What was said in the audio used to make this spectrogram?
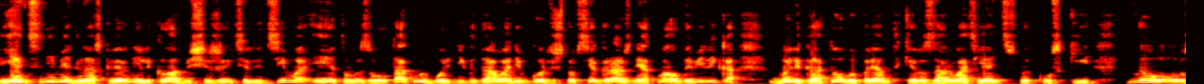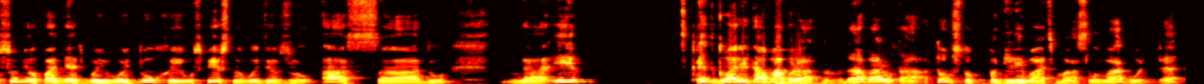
Яньцы немедленно осквернили кладбище жителей Дзима, и это вызвало такую бурю негодования в городе, что все граждане от мала до велика были готовы прям-таки разорвать янцев на куски. Ну, сумел поднять боевой дух и успешно выдержал осаду. Да, и это говорит об обратном, наоборот, о, том, что подливать масло в огонь, да,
